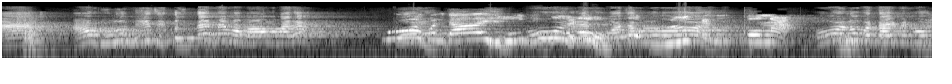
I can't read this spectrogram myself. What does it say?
อ่า เอาดูรูปนี้สิตื่นเต้นไหมมามองลงไปเนี่ยโอ้บันไดอุ้ยในหัวจังเลลึกยเป็นกลมอะโอ้ยลูกบันไดเป็นวง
